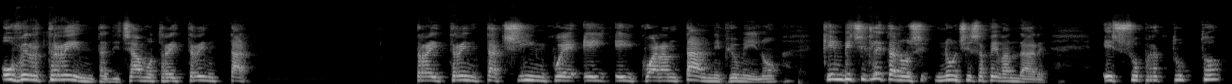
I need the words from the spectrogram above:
over 30, diciamo tra i 30 tra i 35 e i, e i 40 anni più o meno, che in bicicletta non, si, non ci sapeva andare e soprattutto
